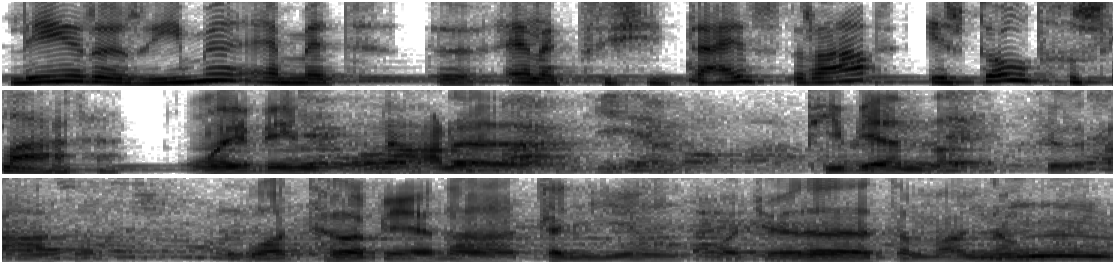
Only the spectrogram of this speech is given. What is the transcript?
leren riemen en met uh, elektriciteitsdraad is doodgeslagen. 皮鞭子这个打死了，我特别的震惊。我觉得怎么能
